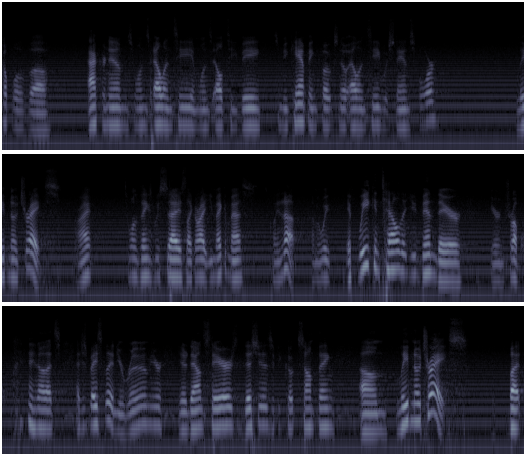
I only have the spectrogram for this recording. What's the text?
couple of uh, acronyms. One's L and one's LTB. Some of you camping folks know LNT, which stands for leave no trace. All right, it's one of the things we say. It's like, all right, you make a mess, let's clean it up. I mean, we if we can tell that you've been there, you're in trouble. you know, that's that's just basically. In your room, you're you know downstairs, dishes. If you cook something, um, leave no trace. But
